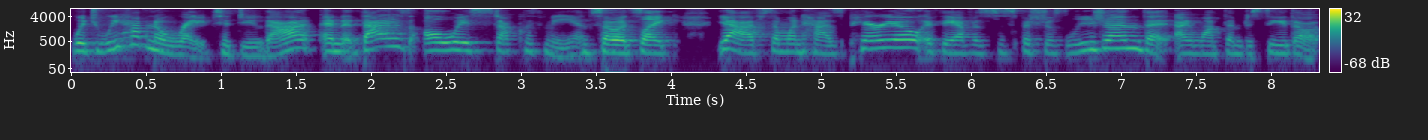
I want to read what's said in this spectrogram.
which we have no right to do that. And that has always stuck with me. And so it's like, yeah, if someone has perio, if they have a suspicious lesion, that I want them to see the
